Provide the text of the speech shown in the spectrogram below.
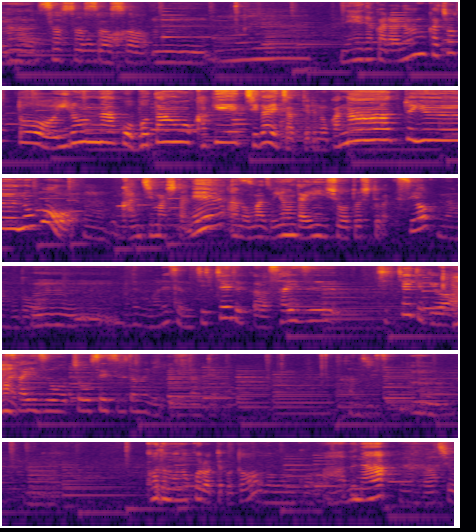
うの。んそうそうそうそう、うん。ね、だからなんかちょっといろんなこうボタンをかけ違えちゃってるのかなというのをうん。感じましたねあのまず読んだ印象としてはですよ。なるほど。うんでもあれですよねちっちゃい時からサイズちっちゃい時ははいサイズを調整するために入れたみたいな子供の頃ってこと？子供の頃。あ危な。なんか足大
